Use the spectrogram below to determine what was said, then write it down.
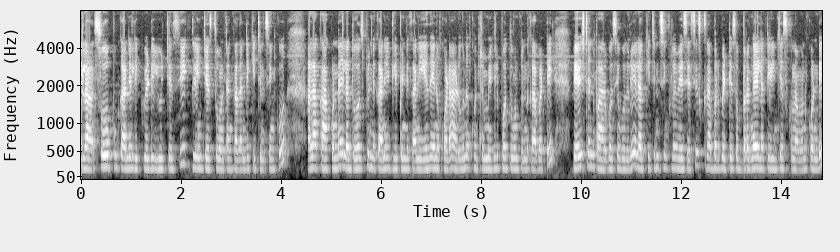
ఇలా సోపు కానీ లిక్విడ్ యూజ్ చేసి క్లీన్ చేస్తూ ఉంటాం కదండి కిచెన్ సింక్. అలా కాకుండా ఇలా పిండి కానీ ఇడ్లీ పిండి కానీ ఏదైనా కూడా అడుగున కొంచెం మిగిలిపోతూ ఉంటుంది కాబట్టి వేస్ట్ అని పారబోసే బదులు ఇలా కిచెన్ సింక్లో వేసేసి స్క్రబ్బర్ పెట్టి శుభ్రంగా ఇలా క్లీన్ చేసుకున్నాం అనుకోండి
